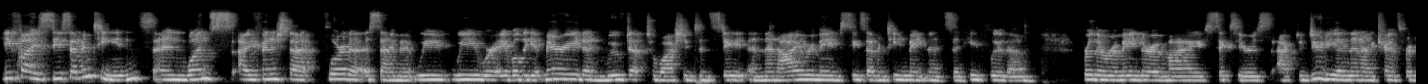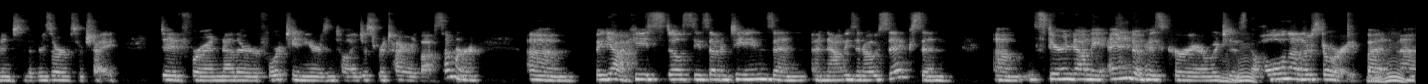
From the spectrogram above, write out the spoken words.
He flies C-17s, and once I finished that Florida assignment, we we were able to get married and moved up to Washington State, and then I remained C-17 maintenance, and he flew them for the remainder of my six years active duty, and then I transferred into the reserves, which I did for another 14 years until I just retired last summer. Um, but yeah, he's still C-17s, and and now he's an 06, and um, steering down the end of his career, which mm-hmm. is a whole nother story. But mm-hmm. uh,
